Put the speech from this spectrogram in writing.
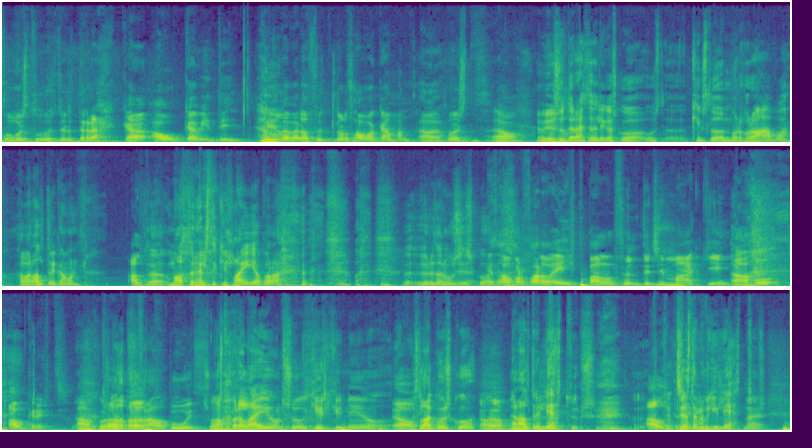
þú veist, þú veist að drekka ágavíti til að vera fullur og þá var gaman Þú veist, Já, En Við höfum svolítið rætt þetta líka sko, kynslu ömmur okkur afa, það var aldrei gaman. Aldrei. Það máttur helst ekki hlæja bara. Fyrir utan húsið sko. Það var bara að fara á eitt ball, fundin sér maki Já. og afgreitt. Akkurat. Tróða bara frá, Búið. Svo varstu bara lægjón, svo kirkjunni og, Já. og slagur sko. Já, já. En aldrei léttur. Aldrei. Sérstaklega mikið léttur. Nei.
